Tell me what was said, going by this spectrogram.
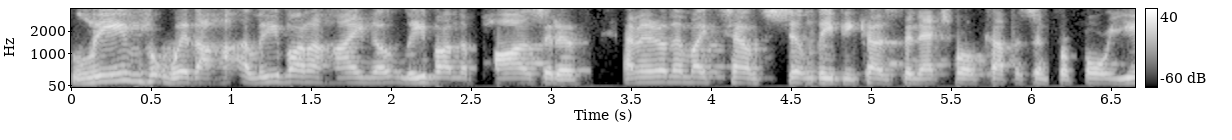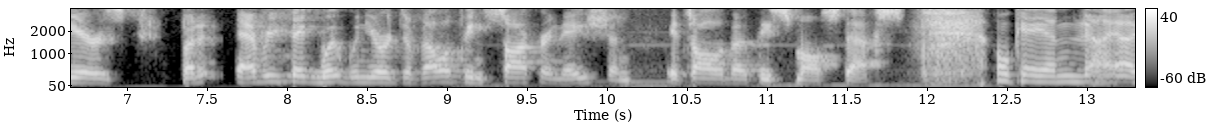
Leave with a leave on a high note, leave on the positive. And I know that might sound silly because the next World Cup isn't for four years, but everything when you're developing soccer nation, it's all about these small steps. Okay, and I,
